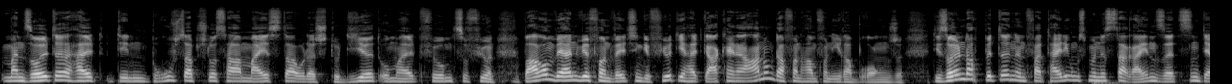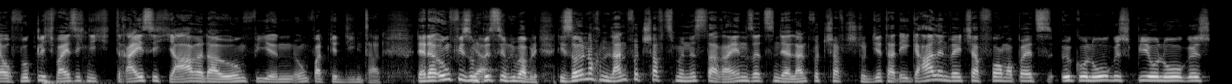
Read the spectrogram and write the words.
man sollte halt den Berufsabschluss haben, Meister oder studiert, um halt Firmen zu führen. Warum werden wir von welchen geführt, die halt gar keine Ahnung davon haben von ihrer Branche? Die sollen doch bitte einen Verteidigungsminister reinsetzen, der auch wirklich, weiß ich nicht, 30 Jahre da irgendwie in irgendwas gedient hat. Der da irgendwie so ein ja. bisschen rüberblickt. Die sollen noch einen Landwirtschaftsminister reinsetzen, der Landwirtschaft studiert hat, egal in welcher Form, ob er jetzt ökologisch, biologisch,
